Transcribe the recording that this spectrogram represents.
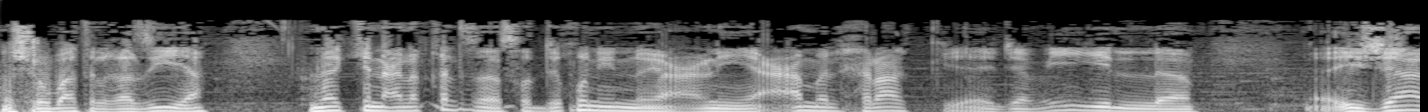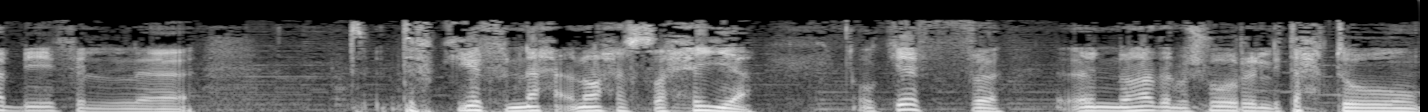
المشروبات الغازية. لكن على الأقل صدقوني إنه يعني عمل حراك جميل إيجابي في التفكير في النواحي الصحية. وكيف إنه هذا المشهور اللي تحته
